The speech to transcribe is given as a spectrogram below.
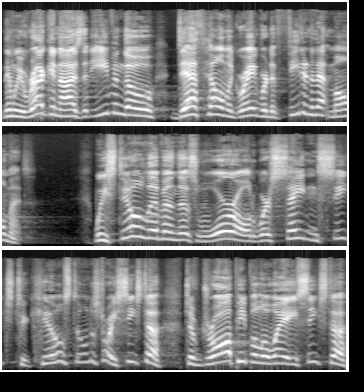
then we recognize that even though death, hell, and the grave were defeated in that moment, we still live in this world where Satan seeks to kill, steal, and destroy. He seeks to, to draw people away. He seeks to,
